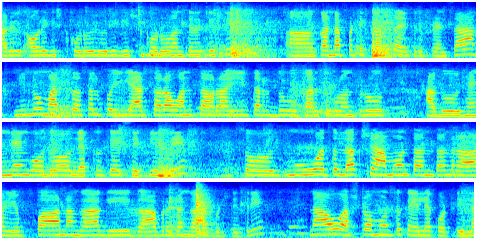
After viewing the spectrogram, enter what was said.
ಅವ್ರಿಗೆ ಅವ್ರಿಗೆ ಇಷ್ಟು ಕೊಡು, ಇವ್ರಿಗೆ ಇಷ್ಟು ಕೊಡು ಅಂತೇಳಿ ಕೇಸಿ ಕಂಡಪಟ್ಟಿ ಖರ್ಚು ಆಯ್ತು ರೀ ಫ್ರೆಂಡ್ಸ ಇನ್ನೂ ಮತ್ತು ಸ್ವಲ್ಪ ಈಗ ಎರಡು ಸಾವಿರ, ಒಂದು ಸಾವಿರ ಈ ಥರದ್ದು ಖರ್ಚುಗಳಂತರೂ ಅದು ಹೆಂಗೆ ಹೆಂಗೆ ಓದೋ ಲೆಕ್ಕಕ್ಕೆ ಸಿಕ್ಕಿಲ್ರಿ. ಸೊ ಮೂವತ್ತು ಲಕ್ಷ ಅಮೌಂಟ್ ಅಂತಂದ್ರೆ ಎಪ್ಪ ನಂಗಾಗಿ ಗಾಬ್ರದಂಗೆ ಆಗ್ಬಿಡ್ತೈತ್ರಿ. ನಾವು ಅಷ್ಟು ಅಮೌಂಟ್ ಕೈಲೇ ಕೊಟ್ಟಿಲ್ಲ.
